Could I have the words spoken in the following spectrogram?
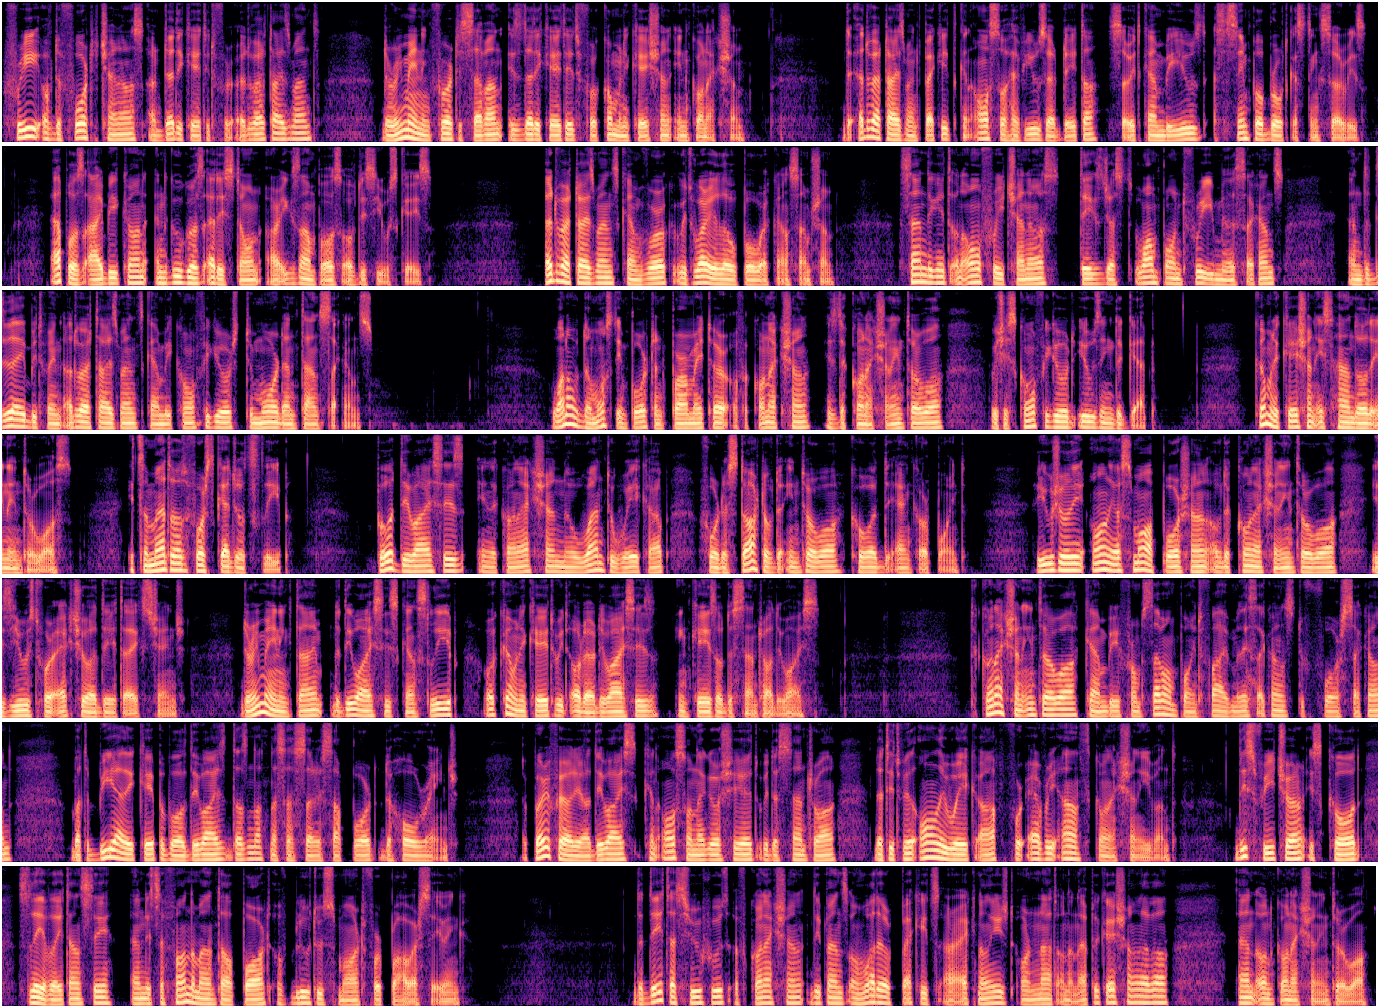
Three of the 40 channels are dedicated for advertisement, the remaining 37 is dedicated for communication in connection. The advertisement packet can also have user data, so it can be used as a simple broadcasting service. Apple's iBeacon and Google's Eddystone are examples of this use case. Advertisements can work with very low power consumption. Sending it on all three channels takes just 1.3 milliseconds, and the delay between advertisements can be configured to more than 10 seconds. One of the most important parameter of a connection is the connection interval, which is configured using the gap. Communication is handled in intervals. It's a method for scheduled sleep. Both devices in the connection know when to wake up for the start of the interval called the anchor point. Usually only a small portion of the connection interval is used for actual data exchange. The remaining time the devices can sleep or communicate with other devices in case of the central device. The connection interval can be from 7.5 milliseconds to 4 seconds, but a BLE-capable device does not necessarily support the whole range. A peripheral device can also negotiate with the central that it will only wake up for every nth connection event. This feature is called slave latency and it's a fundamental part of Bluetooth Smart for power saving. The data throughput of connection depends on whether packets are acknowledged or not on an application level and on connection interval.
